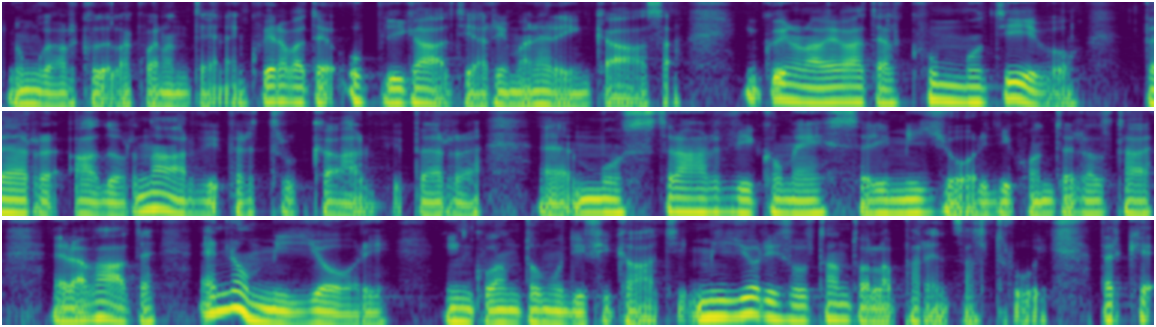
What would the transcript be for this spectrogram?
lungo l'arco della quarantena, in cui eravate obbligati a rimanere in casa, in cui non avevate alcun motivo per adornarvi, per truccarvi, per eh, mostrarvi come esseri migliori di quanto in realtà eravate, e non migliori in quanto modificati, migliori soltanto all'apparenza altrui, perché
